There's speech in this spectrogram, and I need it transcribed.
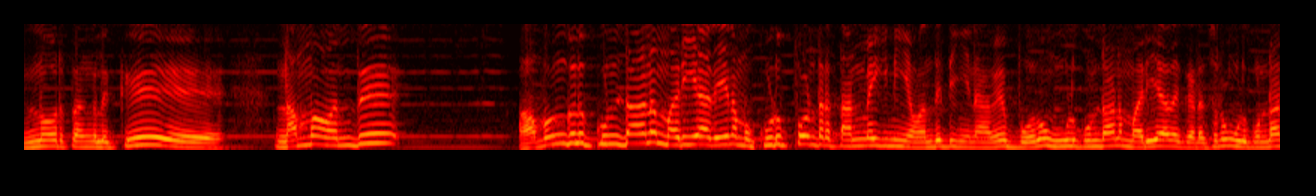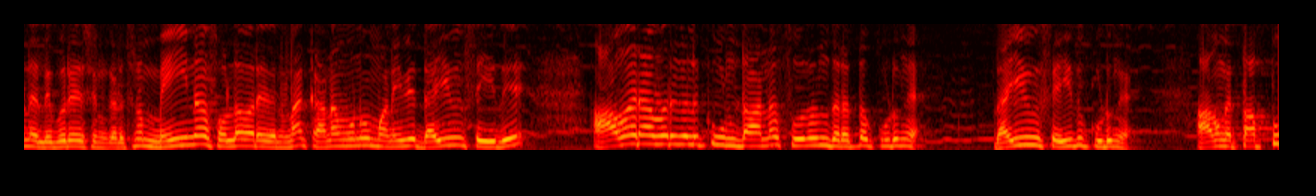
இன்னொருத்தங்களுக்கு நம்ம வந்து அவங்களுக்கு உண்டான மரியாதையை நம்ம கொடுப்போன்ற தன்மைக்கு நீங்கள் வந்துட்டீங்கனாவே போதும். உங்களுக்கு உண்டான மரியாதை கிடச்சிரும் உங்களுக்கு உண்டான லிபரேஷன் கிடச்சிடும் மெயினாக சொல்ல வரது என்னன்னா கணவனும் மனைவி தயவு செய்து அவரவர்களுக்கு உண்டான சுதந்திரத்தை கொடுங்க. தயவு செய்து கொடுங்க. அவங்க தப்பு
